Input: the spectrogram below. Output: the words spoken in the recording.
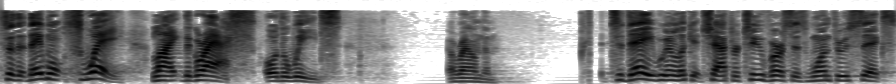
so that they won't sway like the grass or the weeds around them. Today, we're going to look at chapter 2, verses 1 through 6.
